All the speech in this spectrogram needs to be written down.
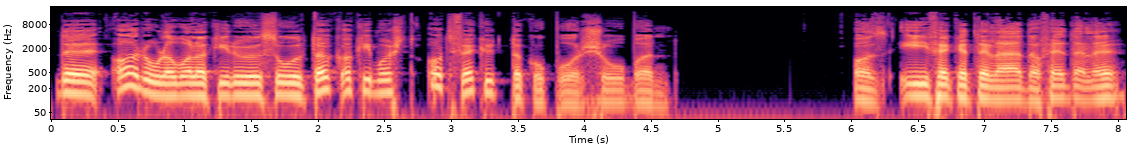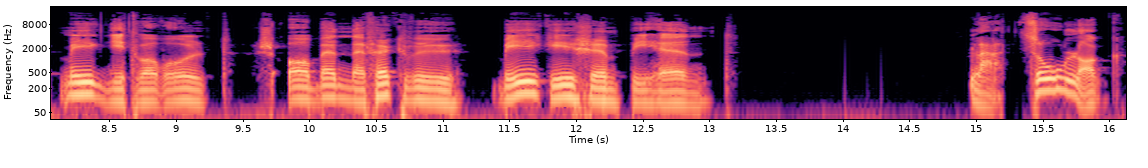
de arról a valakiről szóltak, aki most ott feküdt a koporsóban. Az éjfekete láda fedele még nyitva volt, s a benne fekvő békésen pihent. Látszólag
